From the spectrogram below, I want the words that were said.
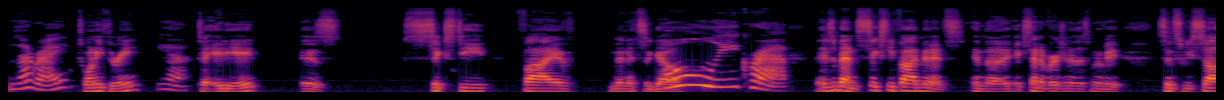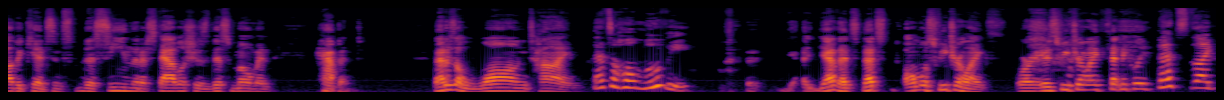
Is that right? 23 Yeah. to 88 is 65 minutes ago. Holy crap! It's been 65 minutes in the extended version of this movie since we saw the kid, since the scene that establishes this moment happened. That is a long time. That's a whole movie. Yeah, that's that's almost feature length, or is feature length technically? That's like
